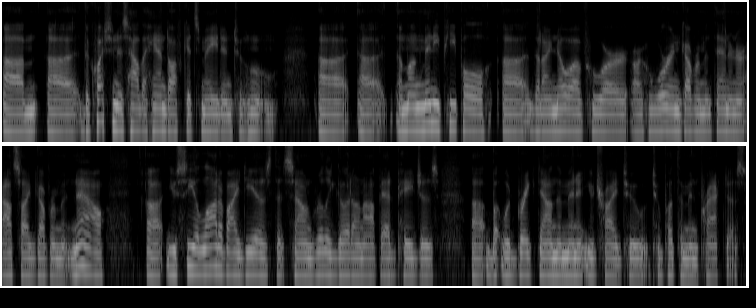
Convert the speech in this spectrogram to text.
Um, uh, the question is how the handoff gets made and to whom. Uh, uh, among many people uh, that I know of who are, are, who were in government then and are outside government now, uh, you see a lot of ideas that sound really good on op-ed pages, uh, but would break down the minute you tried to to put them in practice.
